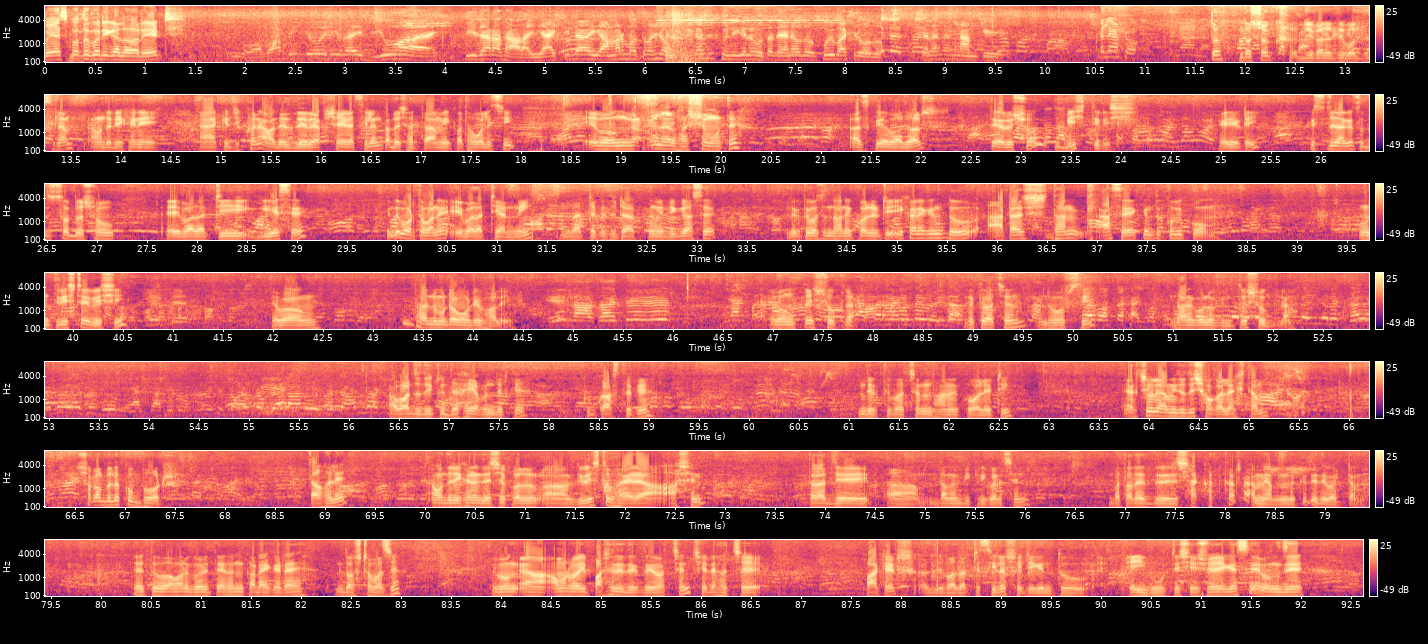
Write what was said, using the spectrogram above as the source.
বেশ কত করে গেল রেট আমার দেয় না নাম তো দর্শক, যে কথাটি বলতেছিলাম, আমাদের এখানে কিছুক্ষণ আমাদের যে ব্যবসায়ীরা ছিলেন, তাদের সাথে আমি কথা বলেছি। এবং ওনার ভাষ্য মতে আজকে বাজার তেরোশো বিশ তিরিশ। এই রেটেই কিছুদিন আগে চোদ্দোশো এই বাজারটি গিয়েছে। কিন্তু বর্তমানে এই বাজারটি আর নেই। বাজারটা কিছুটা কমে দিকে আছে। দেখতে পাচ্ছেন ধানের কোয়ালিটি এখানে কিন্তু আঠাশ ধান আছে, কিন্তু খুবই কম। উনত্রিশটাই বেশি। এবং ধান মোটামুটি ভালোই। এবং বেশ শুকনা। দেখতে পাচ্ছেন, ধরছি। ধানগুলো কিন্তু শুকনা। আবার যদি একটু দেখাই আপনাদেরকে, খুব কাছ থেকে। দেখতে পাচ্ছেন ধানের কোয়ালিটি অ্যাকচুয়ালি আমি যদি সকালে আসতাম, সকাল বলতে খুব ভোর। তাহলে আমাদের এখানে যে সকল গৃহস্থ ভাইরা আসেন, তারা যে দামে বিক্রি করেছেন বা তাদের সাক্ষাৎকার, আমি আপনাদেরকে দিতে পারতাম। যেহেতু আমার ঘড়িতে এখন কাটায় কাটায় দশটা বাজে এবং আমার ওই পাশে যে দেখতে পাচ্ছেন, সেটা হচ্ছে পাটের যে বাজারটি ছিল, সেটি কিন্তু এই মুহূর্তে শেষ হয়ে গেছে এবং যে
